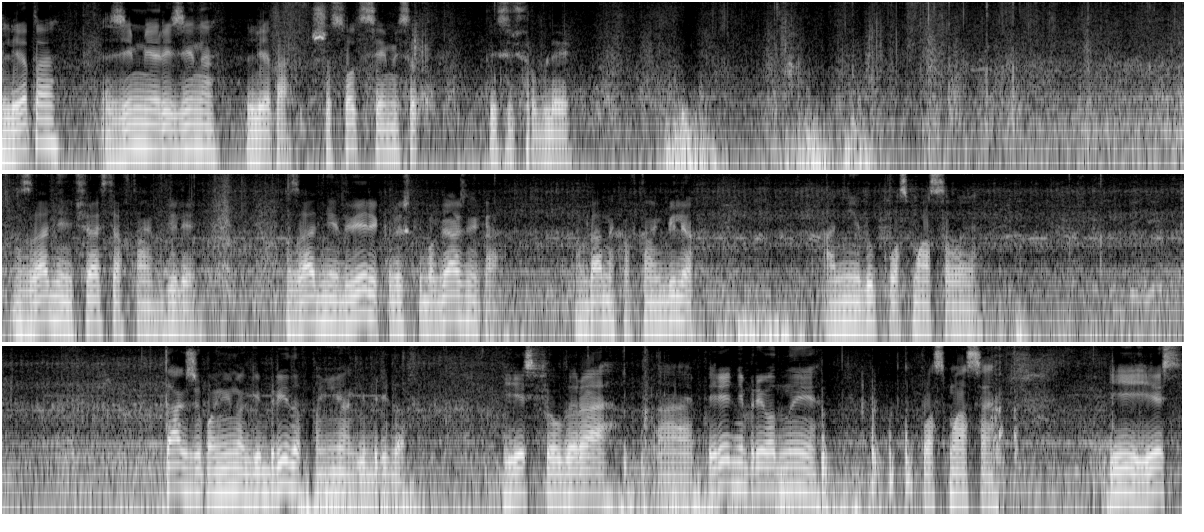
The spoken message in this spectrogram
Лето, зимняя резина, лето. 670 тысяч рублей. Задняя часть автомобилей. Задние двери, крышки багажника на данных автомобилях, они идут пластмассовые. Также помимо гибридов, помимо гибридов, есть филдера а, переднеприводные, пластмасса. И есть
